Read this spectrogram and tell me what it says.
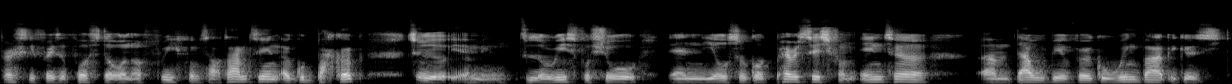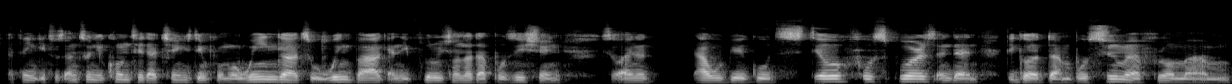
firstly Fraser Forster on a free from Southampton, a good backup to I mean to Lloris for sure. Then he also got Perisic from Inter. Um, that would be a very good wing back because I think it was Antonio Conte that changed him from a winger to a wing back and he flourished on that position. So I know that would be a good steal for Spurs. And then they got um, Bissouma from um,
